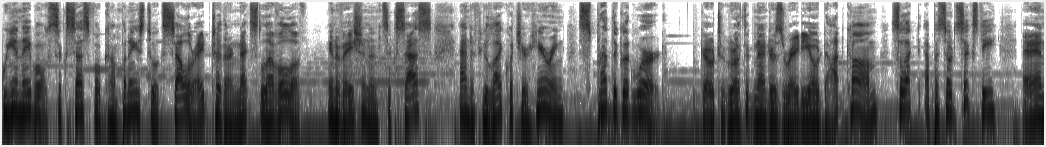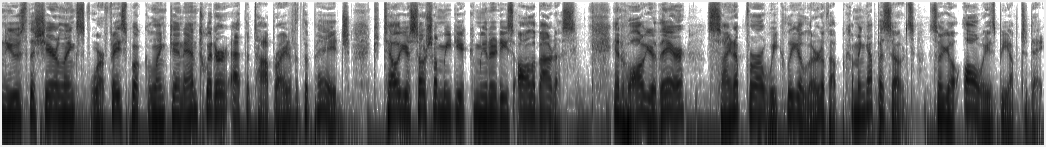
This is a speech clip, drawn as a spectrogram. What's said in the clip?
We enable successful companies to accelerate to their next level of innovation and success. And if you like what you're hearing, spread the good word. Go to growthignitersradio.com, select episode 60, and use the share links for Facebook, LinkedIn, and Twitter at the top right of the page to tell your social media communities all about us. And while you're there, sign up for our weekly alert of upcoming episodes so you'll always be up to date.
